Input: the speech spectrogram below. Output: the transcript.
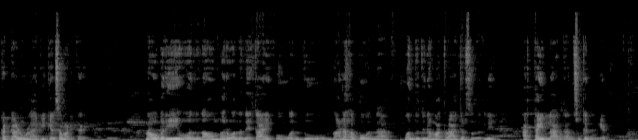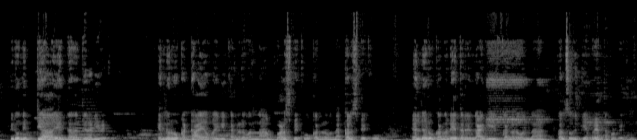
ಕಟ್ಟಾಳುಗಳಾಗಿ ಕೆಲಸ ಮಾಡಿದ್ದಾರೆ. ನಾವು ಬರೀ ಒಂದು ನವಂಬರ್ ಒಂದನೇ ತಾರೀಕು ಒಂದು ನಾಡ ಹಬ್ಬವನ್ನು ಒಂದು ದಿನ ಮಾತ್ರ ಆಚರಿಸೋದ್ರಲ್ಲಿ ಅರ್ಥ ಇಲ್ಲ ಅಂತ ಅನಿಸುತ್ತೆ ನನಗೆ. ಇದು ನಿತ್ಯ ಯಜ್ಞದಂತೆ ನಡೀಬೇಕು. ಎಲ್ಲರೂ ಕಡ್ಡಾಯವಾಗಿ ಕನ್ನಡವನ್ನು ಬಳಸಬೇಕು, ಕನ್ನಡವನ್ನು ಕಲಿಸ್ಬೇಕು. ಎಲ್ಲರೂ ಕನ್ನಡೇತರಿಗಾಗಿ ಕನ್ನಡವನ್ನು ಕಲಿಸೋದಕ್ಕೆ ಪ್ರಯತ್ನ ಕೊಡಬೇಕು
